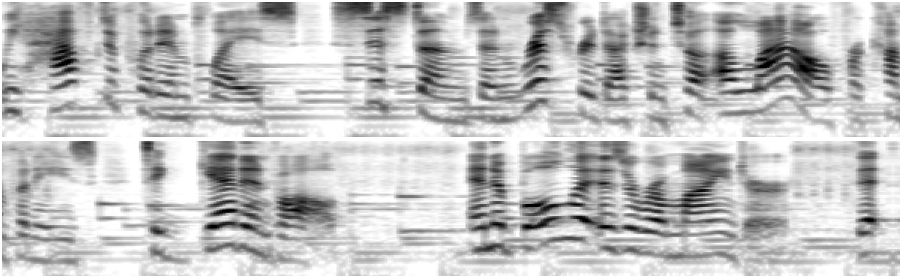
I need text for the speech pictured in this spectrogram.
We have to put in place systems and risk reduction to allow for companies to get involved. And Ebola is a reminder that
